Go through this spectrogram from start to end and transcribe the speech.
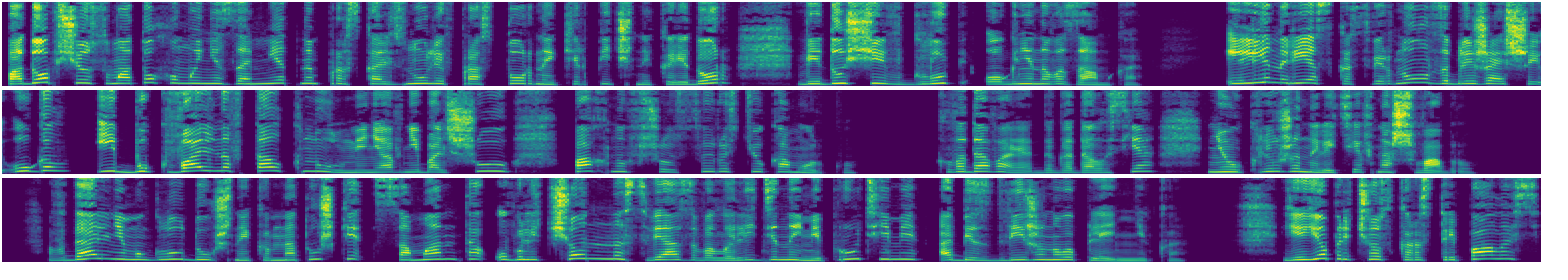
Под общую суматоху мы незаметно проскользнули в просторный кирпичный коридор, ведущий вглубь огненного замка. Илин резко свернул за ближайший угол и буквально втолкнул меня в небольшую, пахнувшую сыростью коморку. Кладовая, догадалась я, неуклюже налетев на швабру. В дальнем углу душной комнатушки Саманта увлеченно связывала ледяными прутьями обездвиженного пленника. Ее прическа растрепалась,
